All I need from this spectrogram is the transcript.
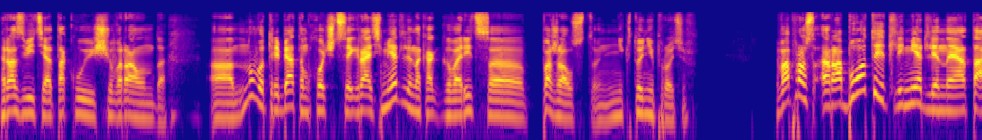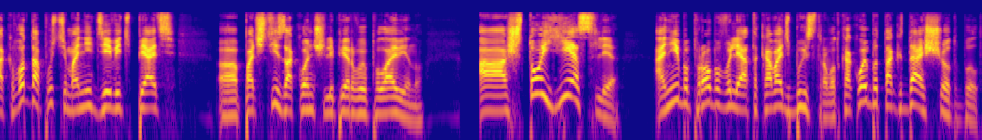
развития атакующего раунда. А, ну вот ребятам хочется играть медленно, как говорится, пожалуйста, никто не против. Вопрос, работает ли медленная атака? Вот, допустим, они 9-5 а, почти закончили первую половину. А что если они бы пробовали атаковать быстро. Вот какой бы тогда счет был?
